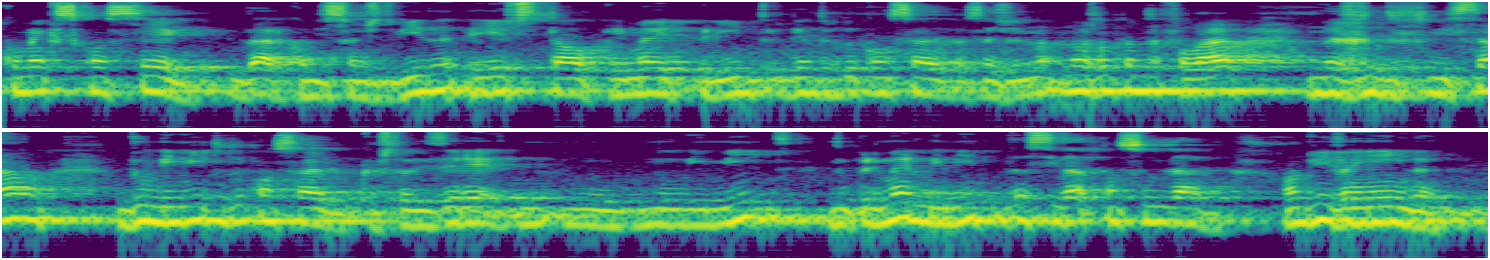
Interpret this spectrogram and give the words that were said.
como é que se consegue dar condições de vida a este tal primeiro perímetro dentro do Conselho. Ou seja, não, nós não estamos a falar na redefinição do limite do Conselho. O que eu estou a dizer é no, no limite, no primeiro limite da cidade consolidada, onde vivem ainda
